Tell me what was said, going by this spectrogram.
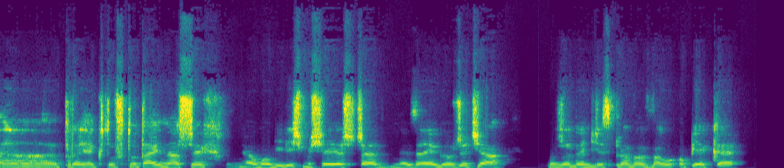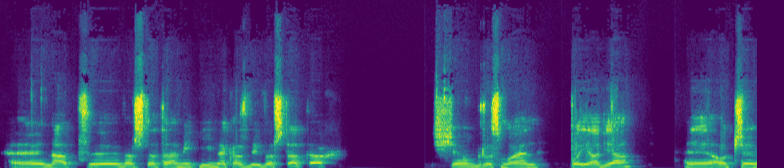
E, projektów tutaj naszych. Umówiliśmy się jeszcze za jego życia, że będzie sprawował opiekę e, nad e, warsztatami i na każdych warsztatach się Bruce Moen pojawia, o czym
